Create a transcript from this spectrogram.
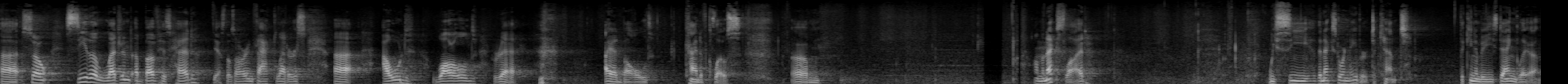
Uh, so, see the legend above his head? Yes, those are in fact letters. Uh, Aud Wald Re. I had bald, kind of close. Um, on the next slide, we see the next door neighbor to Kent, the Kingdom of East Anglia.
